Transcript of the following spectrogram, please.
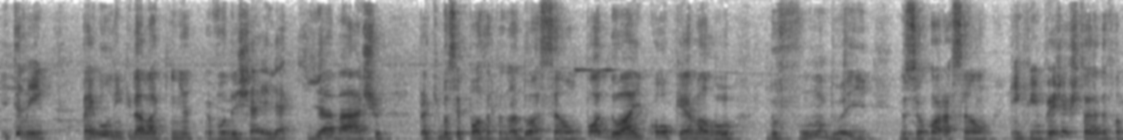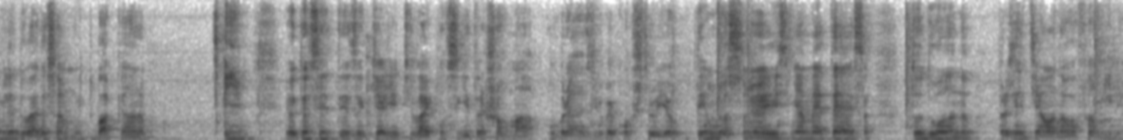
E também pega o link da vaquinha, eu vou deixar ele aqui abaixo para que você possa fazer uma doação, pode doar aí qualquer valor do fundo aí do seu coração. Enfim, veja a história da família do Ederson, é muito bacana. E eu tenho certeza que a gente vai conseguir transformar o Brasil, vai construir. Eu tenho meu sonho é esse, minha meta é essa, todo ano presentear uma nova família.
